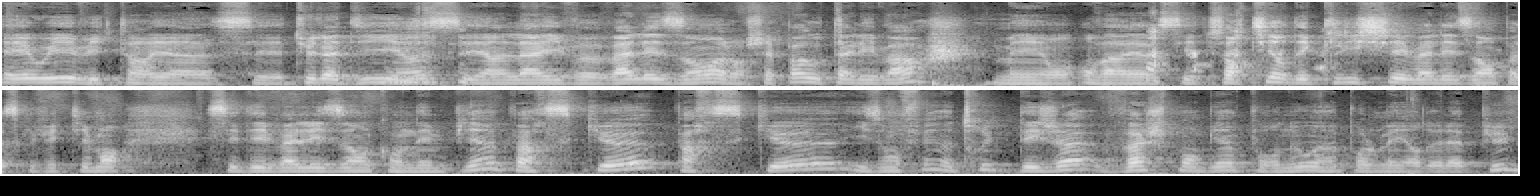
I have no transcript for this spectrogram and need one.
Eh oui, Victoria, tu l'as dit, hein, c'est un live valaisan. Alors, je sais pas où tu as les vaches, mais on, va essayer de sortir des clichés valaisans parce qu'effectivement, c'est des valaisans qu'on aime bien parce que, parce que ils ont fait un truc déjà vachement bien pour nous, hein, pour le meilleur de la pub.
